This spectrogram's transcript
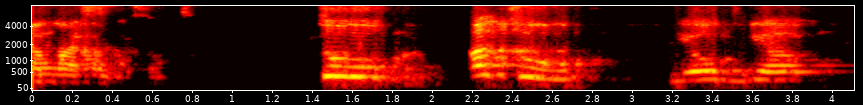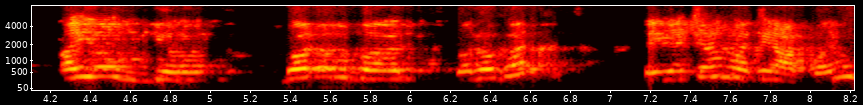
तपासायचं चूक अचूक योग्य अयोग्य बरोबर बरोबर? तर याच्यामध्ये आपण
